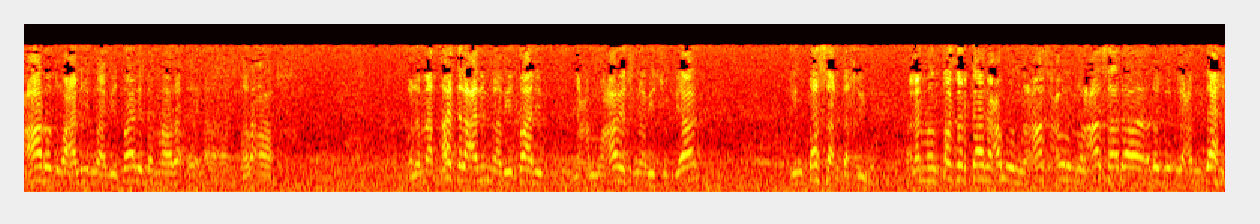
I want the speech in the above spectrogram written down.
عارضوا علي بن أبي طالب لما رأى ولما قاتل علي بن أبي طالب نعم معاوية بن أبي سفيان انتصر تقريبا. فلما انتصر كان عمرو بن العاص عمرو بن العاص هذا رجل يعني داهي.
